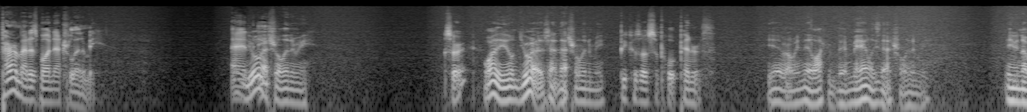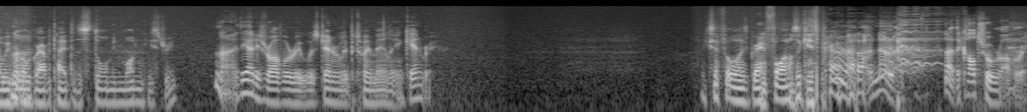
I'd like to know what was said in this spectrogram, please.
Parramatta's my natural enemy. And your natural enemy. sorry, Why are you your natural enemy? because I support Penrith. Yeah, but I mean they're like they're Manly's natural enemy. Even though we've No. all gravitated to the Storm in modern history. No, the 80s rivalry was generally between Manly and Canterbury. Except for all those grand finals against No, Parramatta. no, no, no. no the cultural rivalry.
